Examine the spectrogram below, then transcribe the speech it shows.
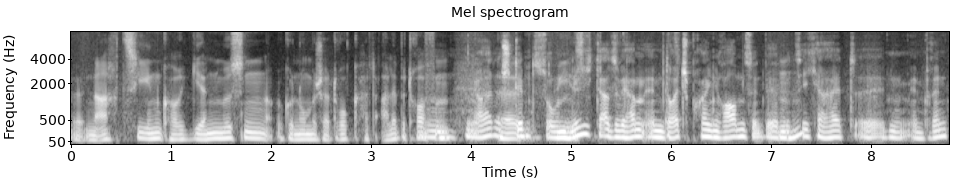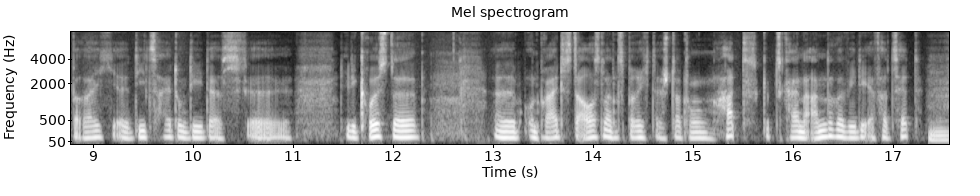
äh, nachziehen, korrigieren müssen. Ökonomischer Druck hat alle betroffen. Hm, ja, das stimmt so nicht. Also wir haben im deutschsprachigen Raum sind wir mhm. mit Sicherheit äh, im, im, Printbereich äh, die Zeitung, die das, äh, die, die größte äh, und breiteste Auslandsberichterstattung hat. Gibt es keine andere wie die FAZ mhm.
